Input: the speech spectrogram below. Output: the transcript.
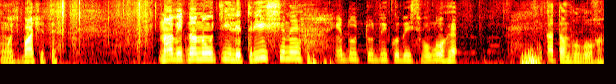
Ось бачите. Навіть на наутілі тріщини йдуть туди кудись вологе. Яка там волога?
